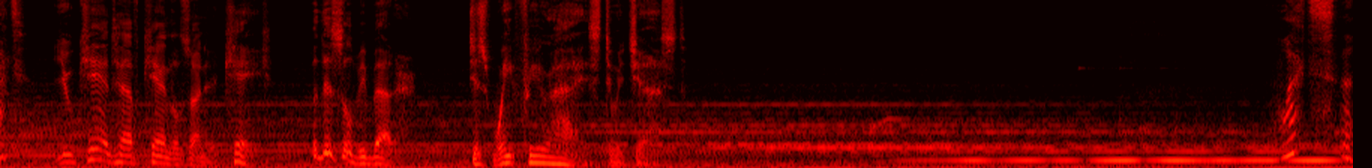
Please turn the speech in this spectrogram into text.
What? You can't have candles on your cake, but this'll be better. Just wait for your eyes to adjust. What's the...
